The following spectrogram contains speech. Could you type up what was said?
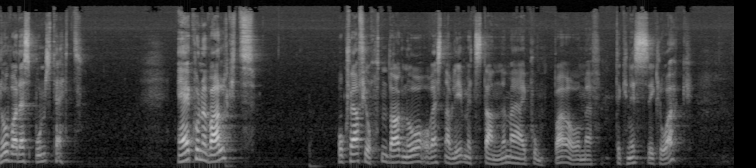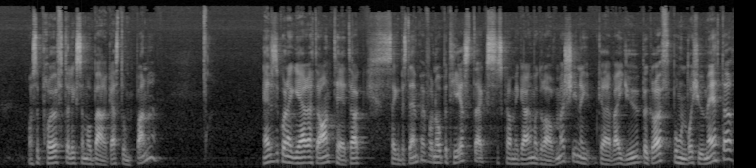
Nå var det sponstett. Jeg kunne valgt å hver 14 dag nå og resten av livet mitt stande med ei pumpe og med til kniss i kloakk. Og så prøvd liksom å berge stumpene. Eller så kunne jeg gjøre et annet tiltak som jeg bestemte meg for. Nå på tirsdag så skal vi i gang med gravemaskin og grave ei dyp grøft på 120 meter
